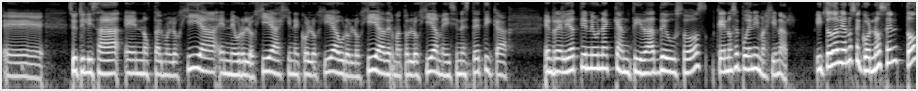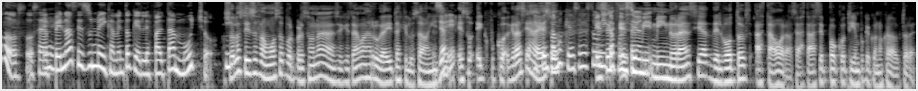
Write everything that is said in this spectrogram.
Eh, se utiliza en oftalmología, en neurología, ginecología, urología, dermatología, medicina estética. En realidad tiene una cantidad de usos que no se pueden imaginar. Y todavía no se conocen todos. O sea, eh. apenas es un medicamento que le falta mucho. Solo se hizo famoso por personas que estaban más arrugaditas que lo usaban. Y ya, eso, eh, gracias a eso. que eso es su esa, única esa es mi, mi, ignorancia del Botox hasta ahora. O sea, hasta hace poco tiempo que conozco a la doctora.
